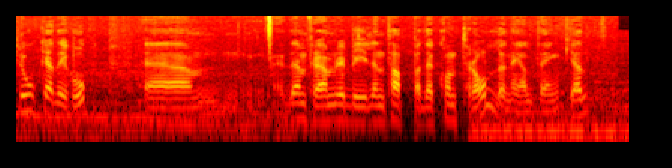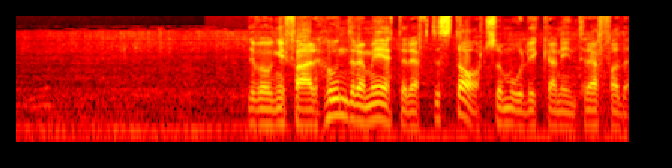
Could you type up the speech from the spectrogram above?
krokade ihop. Ehm, den främre bilen tappade kontrollen helt enkelt. Det var ungefär 100 meter efter start som olyckan inträffade.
